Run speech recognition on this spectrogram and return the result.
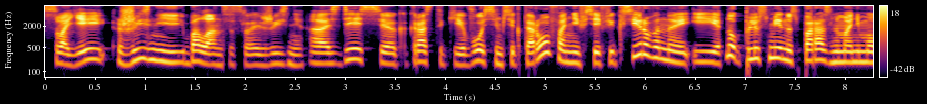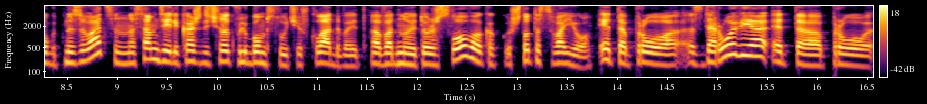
своей жизни и баланса своей жизни. А здесь э, как раз-таки 8 секторов, они все фиксированы, и, ну, плюс-минус по-разному они могут называться, но на самом деле каждый человек в любом случае вкладывает а, в одно и то же слово как что-то свое. Это про здоровье, это про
